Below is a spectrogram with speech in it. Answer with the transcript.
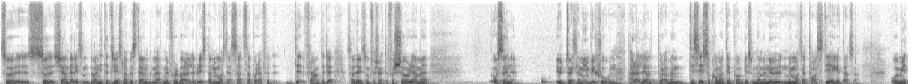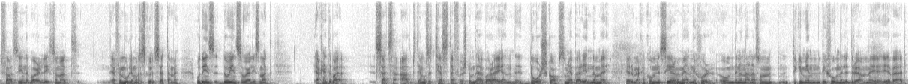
så, så kände jag liksom, det var 93 som jag bestämde mig att nu får det bära eller brista, nu måste jag satsa på det här. För det, fram till det så hade jag liksom försökt att försörja mig och sen utveckla min vision parallellt. Då. Men till sist så kom man till en punkt, liksom, nej, men nu, nu måste jag ta steget alltså. Och i mitt fall så innebar det liksom att jag förmodligen måste skuldsätta mig. Och då, ins då insåg jag liksom att jag kan inte bara satsa allt utan jag måste testa först om det här bara är en dårskap som jag bär inom mig. Eller om jag kan kommunicera med människor och om det är någon annan som tycker min vision eller dröm är, är värd.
